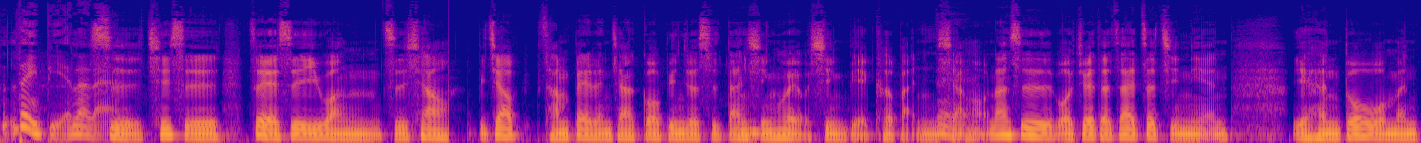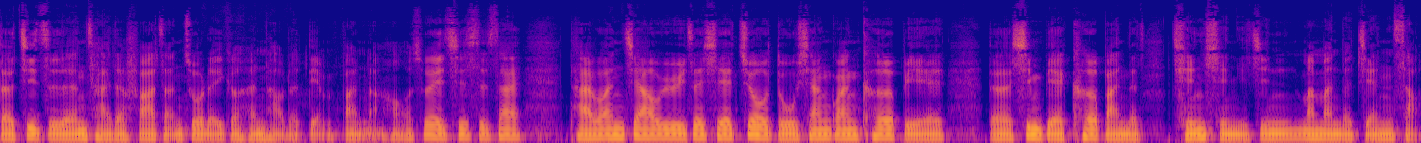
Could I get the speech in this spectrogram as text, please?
类别了嘞。是，其实。这也是以往职校比较常被人家诟病，就是担心会有性别刻板印象哦。但是我觉得在这几年。也很多我们的技职人才的发展做了一个很好的典范了哈，所以其实，在台湾教育这些就读相关科别的性别刻板的情形，已经慢慢的减少。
